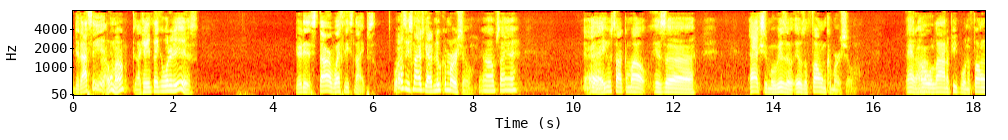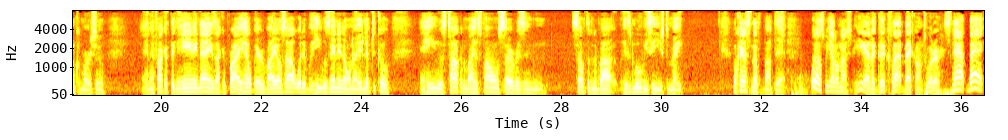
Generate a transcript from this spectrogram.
Did I see it? I don't know. I can't think of what it is. Did it star Wesley Snipes? Wesley Snipes got a new commercial. You know what I'm saying? Yeah, he was talking about his uh action movie. It was a, it was a phone commercial. They had a Wow. whole line of people in the phone commercial. And if I could think of any names, I could probably help everybody else out with it. But he was in it on an elliptical and he was talking about his phone service and something about his movies he used to make. Okay, that's enough about that. What else we got on our sh- He had a good clap back on Twitter. snap back?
